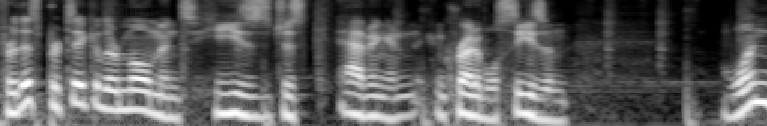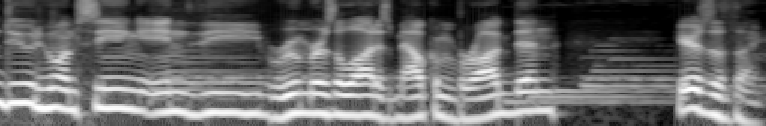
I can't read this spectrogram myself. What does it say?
for this particular moment, he's just having an incredible season. One dude who I'm seeing in the rumors a lot is Malcolm Brogdon. Here's the thing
